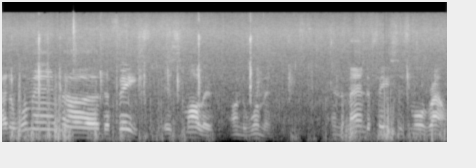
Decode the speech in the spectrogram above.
Yeah, the woman, uh, the face is smaller on the woman. And the man, the face is more round.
